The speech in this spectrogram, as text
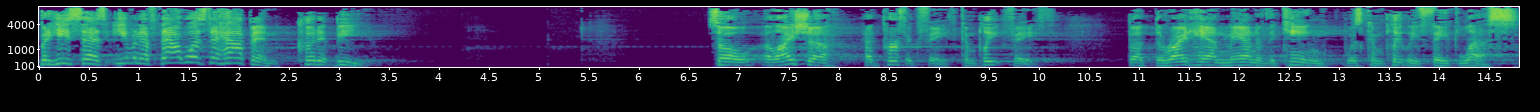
But he says, even if that was to happen, could it be? So Elisha had perfect faith, complete faith. But the right hand man of the king was completely faithless.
